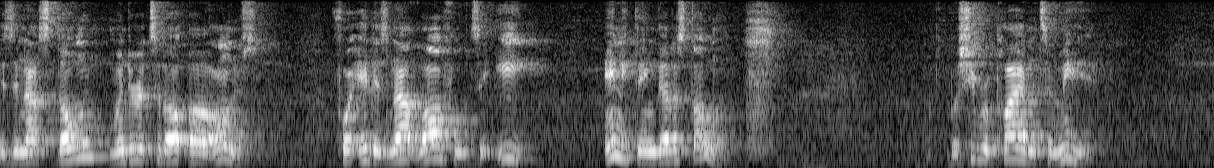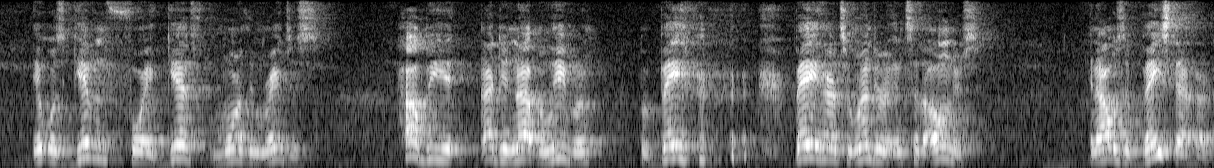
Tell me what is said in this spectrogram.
Is it not stolen? Render it to the uh, owners. For it is not lawful to eat anything that is stolen. But she replied unto me, It was given for a gift more than wages. Howbeit, I did not believe her, but bade her, bade her to render it unto the owners. And I was abased at her.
